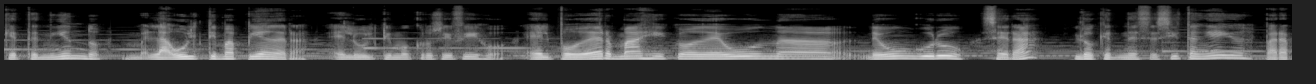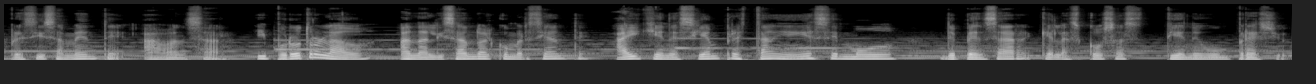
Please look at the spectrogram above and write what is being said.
que teniendo la última piedra, el último crucifijo, el poder mágico de una de un gurú será lo que necesitan ellos para precisamente avanzar. Y por otro lado, analizando al comerciante, hay quienes siempre están en ese modo de pensar que las cosas tienen un precio,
